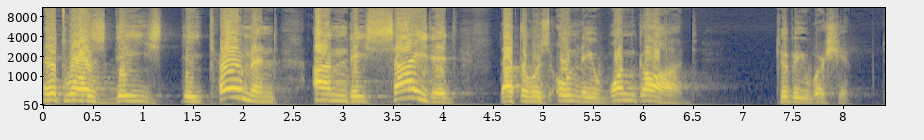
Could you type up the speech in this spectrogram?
it was de- determined and decided that there was only one God to be worshipped.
